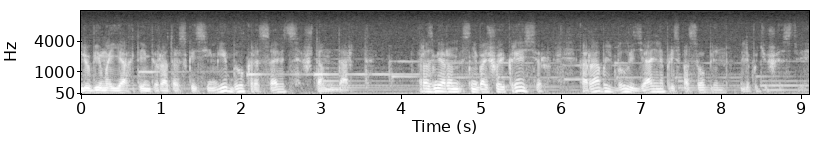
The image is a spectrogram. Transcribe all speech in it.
Любимой яхтой императорской семьи был красавец «Штандарт». Размером с небольшой крейсер корабль был идеально приспособлен для путешествий.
